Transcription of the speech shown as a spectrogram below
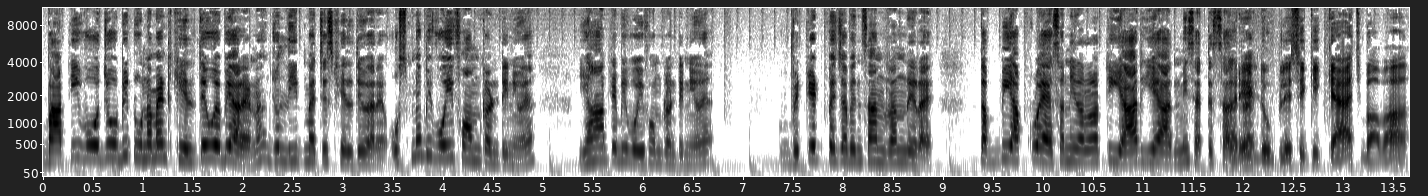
बाकी वो जो भी टूर्नामेंट खेलते हुए भी आ रहे हैं ना जो लीड मैचेस खेलते हुए आ रहे हैं उसमें भी वही फॉर्म कंटिन्यू है। यहाँ के भी वही फॉर्म कंटिन्यू है। विकेट पे जब इंसान रन ले रहा है तब भी आपको ऐसा नहीं लग रहा कि यार ये आदमी सेटिस्फाइड अरे है? डुप्लेसी की कैच बाबा।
